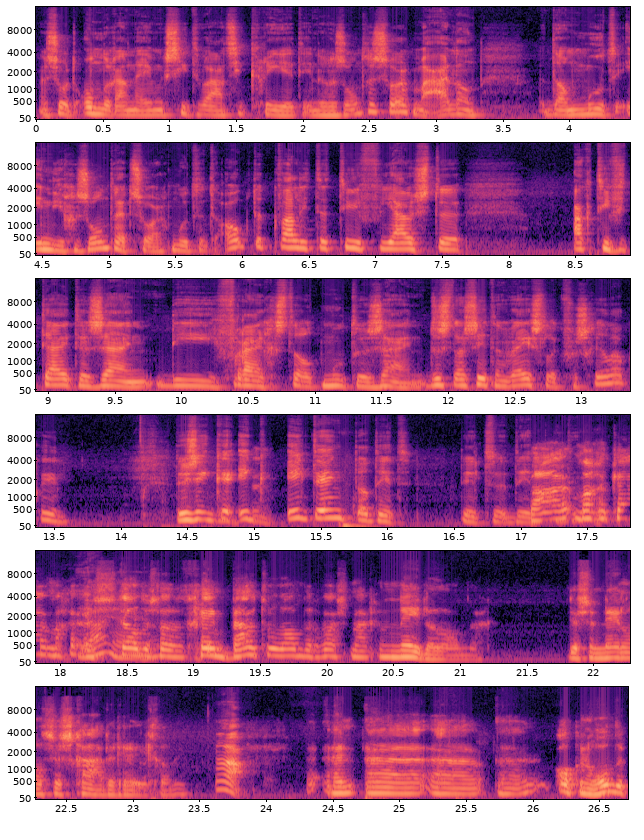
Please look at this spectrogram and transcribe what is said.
een soort onderaannemingssituatie creëert in de gezondheidszorg? Maar dan, dan moet in die gezondheidszorg moet het ook de kwalitatief juiste activiteiten zijn die vrijgesteld moeten zijn. Dus daar zit een wezenlijk verschil ook in. Dus ik, ik, ik denk dat dit. dit, dit maar mag ik, mag, ja, stel dus dat het geen buitenlander was, maar een Nederlander. Dus een Nederlandse schaderegeling. Ja. En uh, uh, uh, ook een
